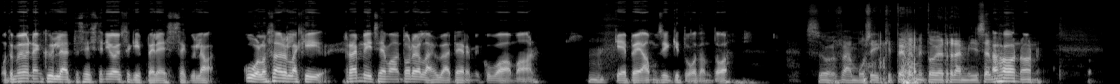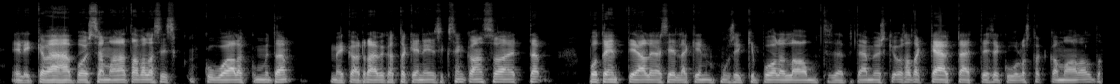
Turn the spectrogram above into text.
Mutta myönnän kyllä, että se sitten joissakin peleissä kyllä kuulostaa todellakin rämitsevä on todella hyvä termi kuvaamaan hmm. GPA-musiikkituotantoa. Se on hyvä musiikkitermi toi rämisevä. On, on. Eli vähän voisi samalla tavalla siis kuvailla kuin mitä Mega Drive kautta Genesiksen kanssa, että potentiaalia sielläkin musiikkipuolella on, mutta sitä pitää myöskin osata käyttää, ettei se kuulosta kamalalta.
